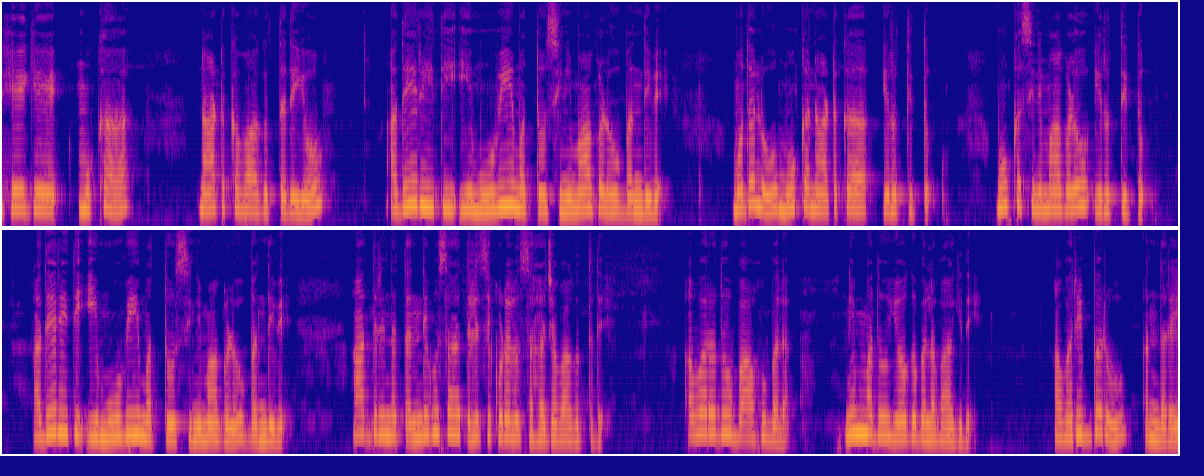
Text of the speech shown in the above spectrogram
ಹೇಗೆ ಮುಖ ನಾಟಕವಾಗುತ್ತದೆಯೋ, ಅದೇ ರೀತಿ ಈ ಮೂವಿ ಮತ್ತು ಸಿನಿಮಾಗಳು ಬಂದಿವೆ. ಮೊದಲು ಮೂಕ ನಾಟಕ ಇರುತ್ತಿತ್ತು. ಮೂಕ ಸಿನಿಮಾಗಳು ಇರುತ್ತಿತ್ತು. ಅದೇ ರೀತಿ ಈ ಮೂವಿ ಮತ್ತು ಸಿನಿಮಾಗಳು ಬಂದಿವೆ. ಆದ್ದರಿಂದ ತಂದೆಗೂ ಸಹ ತಿಳಿಸಿಕೊಡಲು ಸಹಜವಾಗುತ್ತದೆ. ಅವರದು ಬಾಹುಬಲ, ನಿಮ್ಮದು ಯೋಗಬಲವಾಗಿದೆ. ಅವರಿಬ್ಬರು ಅಂದರೆ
